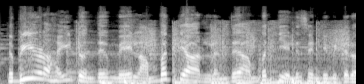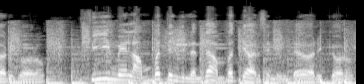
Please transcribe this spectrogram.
இந்த ப்ரீடோட ஹைட் வந்து மேல் ஐம்பத்தி ஆறுலேருந்து ஐம்பத்தி ஏழு சென்டிமீட்டர் வரைக்கும் வரும். ஃபீமேல் ஐம்பத்தஞ்சிலேருந்து ஐம்பத்தி ஆறு சென்டிமீட்டர் வரைக்கும் வரும்.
